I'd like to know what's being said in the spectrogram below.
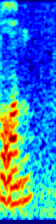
On.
